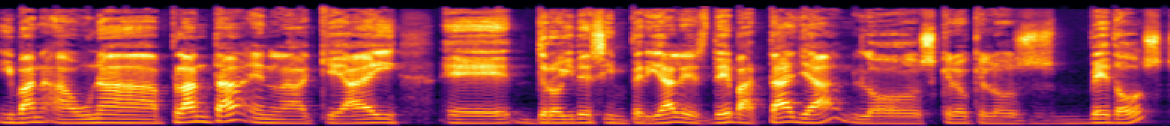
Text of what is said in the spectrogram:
y van a una planta en la que hay eh, droides imperiales de batalla, los creo que los B2,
